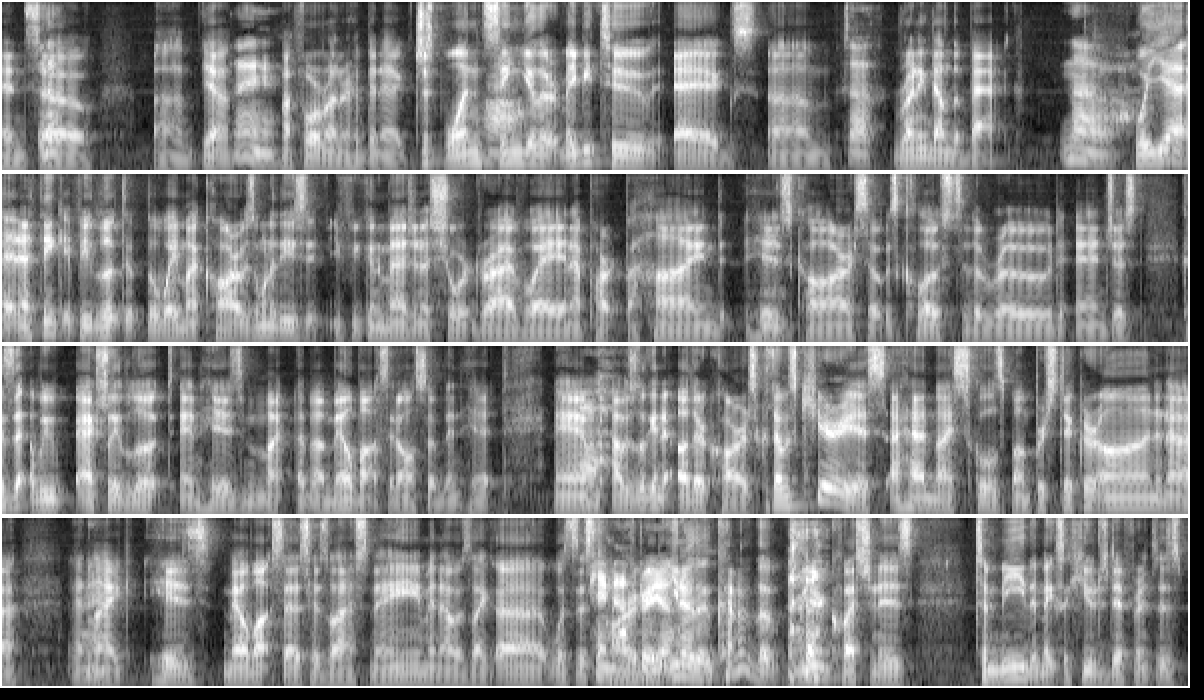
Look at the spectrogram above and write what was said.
and so. Um, yeah, Dang. my 4Runner had been egged. Just one singular, maybe two eggs um, Uh, running down the back. No. Well, yeah, and I think if you looked at the way my car, it was one of these. If, if you can imagine a short driveway, and I parked behind his car, so it was close to the road, and just because we actually looked, and his my, a mailbox had also been hit, and. I was looking at other cars because I was curious. I had my school's bumper sticker on, and I. And Right. like his mailbox says his last name, and I was like, uh, "Was this Came after targeted?" ya. You know, the kind of the weird question is, to me, that makes a huge difference is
